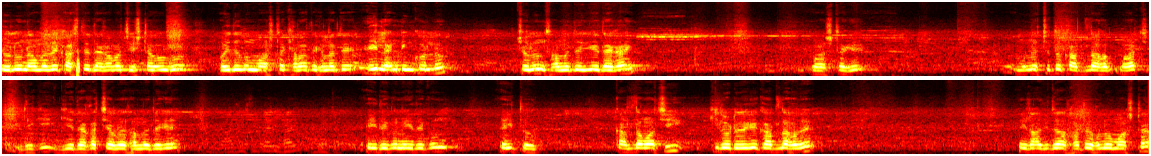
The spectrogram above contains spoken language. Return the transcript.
চলুন আমাদের কাছ থেকে দেখাবার চেষ্টা করব। ওই দেখুন মাছটা খেলাতে খেলাতে এই ল্যান্ডিং করল। চলুন সামনেতে গিয়ে দেখাই মাছটাকে। মনে হচ্ছে তো কাতলা মাছ। দেখি, গিয়ে দেখাচ্ছি আপনার সামনে থেকে। এই দেখুন এই দেখুন। এই তো কাতলা মাছই কিলোটা রেখে কাতলা হবে। এই রাজুদার হাতে হলো মাছটা।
